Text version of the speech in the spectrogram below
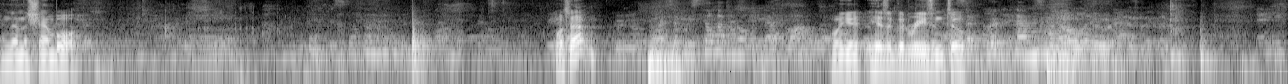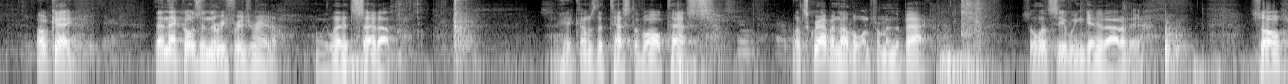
And then the Chambord. What's that? I said, we still haven't opened that bottle. Well, you, here's a good reason to. Okay, then that goes in the refrigerator, and we let it set up. And here comes the test of all tests. Let's grab another one from in the back. So let's see if we can get it out of there. So,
